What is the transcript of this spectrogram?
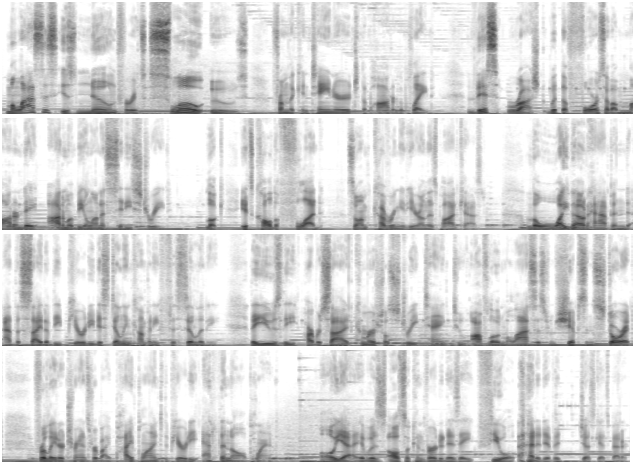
Molasses is known for its slow ooze from the container to the pot or the plate. This rushed with the force of a modern day automobile on a city street. Look, it's called a flood, so I'm covering it here on this podcast. The wipeout happened at the site of the Purity Distilling Company facility. They use the Harborside commercial street tank to offload molasses from ships and store it for later transfer by pipeline to the Purity ethanol plant. Oh, yeah, it was also converted as a fuel additive. It just gets better.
